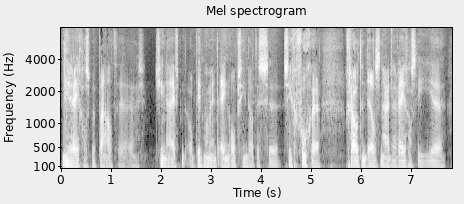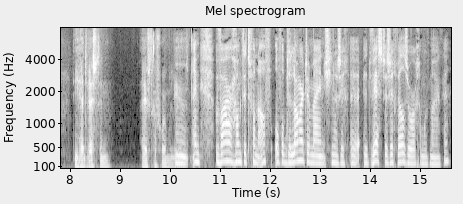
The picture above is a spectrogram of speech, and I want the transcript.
die regels bepaalt. China heeft op dit moment één optie. En dat is zich voegen grotendeels naar de regels die, die het Westen heeft geformuleerd. Hmm. En waar hangt het van af of op de lange termijn China zich, uh, het Westen zich wel zorgen moet maken?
